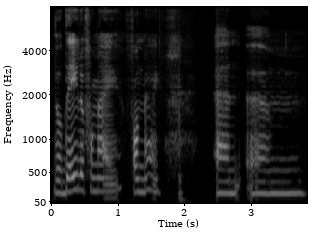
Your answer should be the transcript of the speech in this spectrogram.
wil delen voor mij, van mij. En um,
